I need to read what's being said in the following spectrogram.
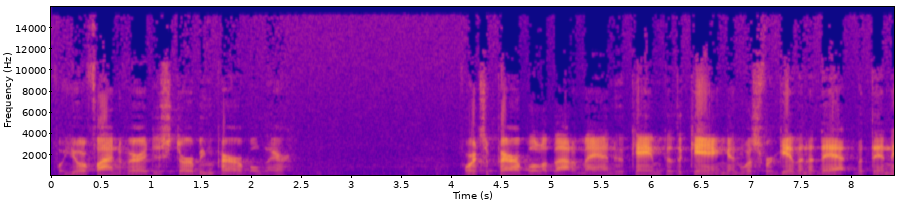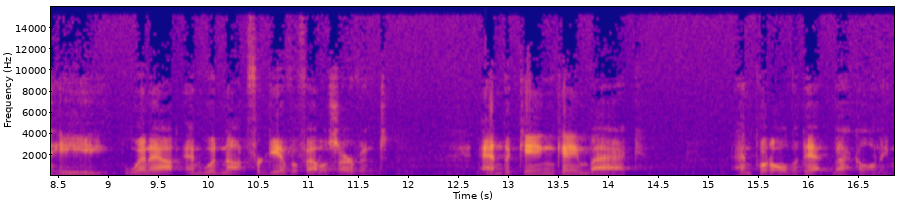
For you'll find a very disturbing parable there. For it's a parable about a man who came to the king and was forgiven a debt, but then he went out and would not forgive a fellow servant. And the king came back and put all the debt back on him.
